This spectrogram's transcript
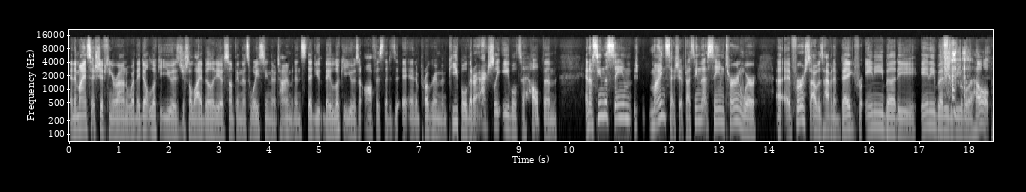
and the mindset shifting around where they don't look at you as just a liability of something that's wasting their time but instead you they look at you as an office that is and a program and people that are actually able to help them and i've seen the same mindset shift i've seen that same turn where uh, at first i was having to beg for anybody anybody to be able to help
